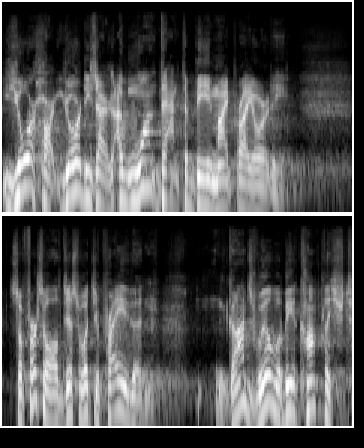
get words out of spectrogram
Your heart, your desires, I want that to be my priority. So, first of all, just what you pray that God's will will be accomplished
